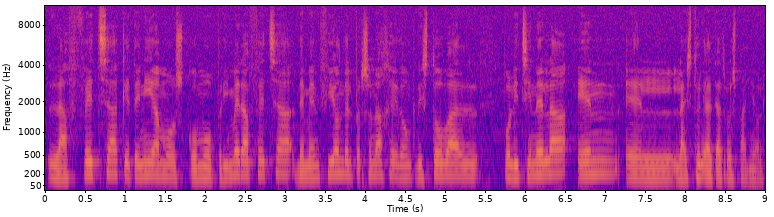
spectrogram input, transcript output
la fecha que teníamos como primera fecha de mención del personaje de don Cristóbal Polichinela en el, la historia del teatro español.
